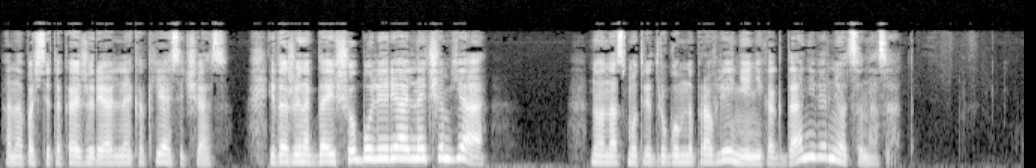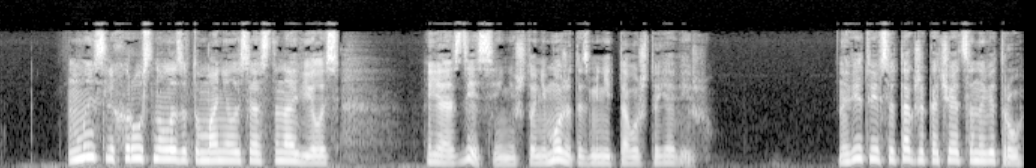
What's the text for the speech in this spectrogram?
она почти такая же реальная, как я сейчас. И даже иногда еще более реальная, чем я. Но она смотрит в другом направлении и никогда не вернется назад. Мысль хрустнула, затуманилась и остановилась. Я здесь, и ничто не может изменить того, что я вижу. Ветви все так же качаются на ветру.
